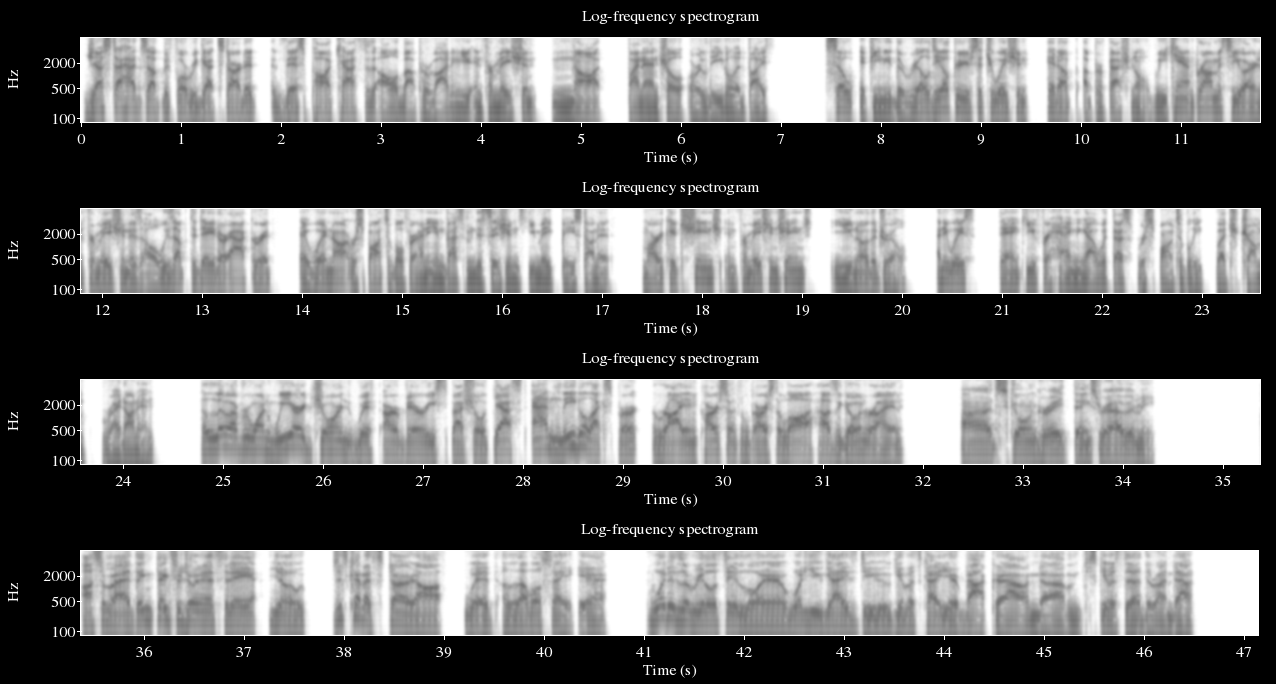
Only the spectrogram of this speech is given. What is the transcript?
Just a heads up before we get started this podcast is all about providing you information, not financial or legal advice. So if you need the real deal for your situation, hit up a professional. We can't promise you our information is always up to date or accurate, and we're not responsible for any investment decisions you make based on it. Markets change, information change. You know the drill. Anyways, thank you for hanging out with us responsibly. Let's jump right on in. Hello, everyone. We are joined with our very special guest and legal expert, Ryan Carson from Carson Law. How's it going, Ryan? Uh, it's going great. Thanks for having me. Awesome, Ryan. Thank, thanks for joining us today. You know, just kind of start off with a level set here. What is a real estate lawyer? What do you guys do? Give us kind of your background. Um, just give us the, the rundown.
